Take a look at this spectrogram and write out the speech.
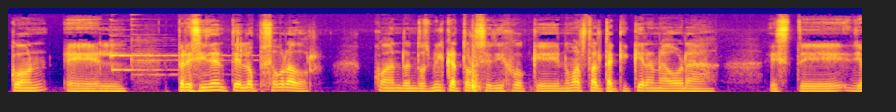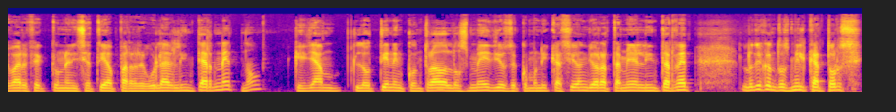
con el presidente López Obrador, cuando en 2014 dijo que no más falta que quieran ahora este, llevar efecto una iniciativa para regular el Internet, ¿no? que ya lo tienen controlado los medios de comunicación y ahora también el Internet. Lo dijo en 2014.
